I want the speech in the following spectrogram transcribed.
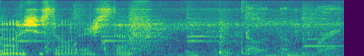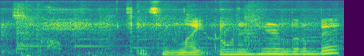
Oh, it's just all their stuff. Let's get some light going in here a little bit.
